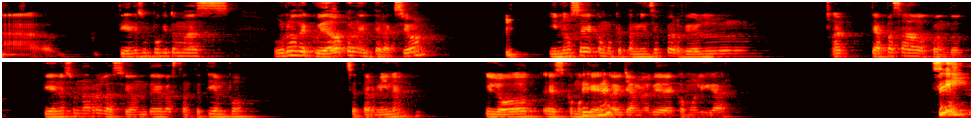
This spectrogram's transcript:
ah, tienes un poquito más, uno de cuidado con la interacción, y no sé, como que también se perdió el... Ah, ¿Qué ha pasado cuando tienes una relación de bastante tiempo, se termina, y luego es como que ya me olvidé cómo ligar? Sí.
